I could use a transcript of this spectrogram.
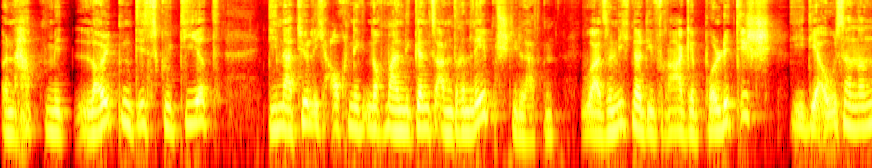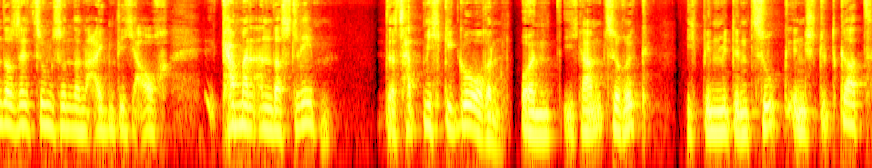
und habe mit Leuten diskutiert, die natürlich auch nochmal einen ganz anderen Lebensstil hatten. Also nicht nur die Frage politisch, die, die Auseinandersetzung, sondern eigentlich auch, kann man anders leben? Das hat mich gegoren. Und ich kam zurück. Ich bin mit dem Zug in Stuttgart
